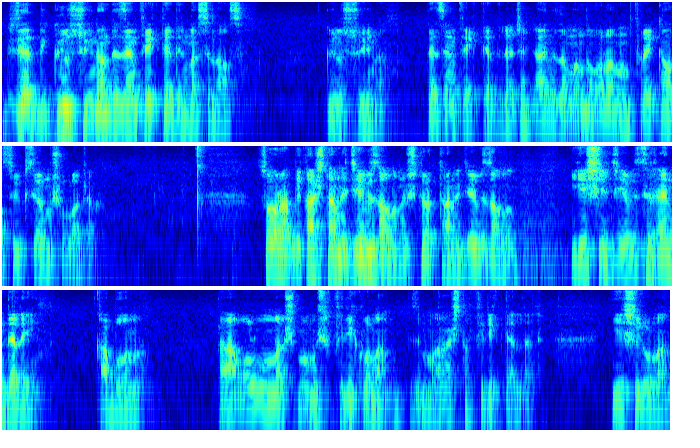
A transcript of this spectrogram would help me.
güzel bir gül suyuyla dezenfekte edilmesi lazım. Gül suyuyla dezenfekte edilecek. Aynı zamanda oranın frekansı yükselmiş olacak. Sonra birkaç tane ceviz alın, 3-4 tane ceviz alın. Yeşil cevizi rendeleyin kabuğunu. Daha olgunlaşmamış filik olan, bizim Maraş'ta filik derler. Yeşil olan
